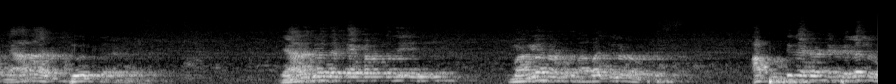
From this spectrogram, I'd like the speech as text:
జ్ఞాన జ్యోతి కలగాలి జ్ఞాన జ్యోతి అంటే ఎక్కడ ఉంటుంది మనలోనే ఉంటుంది నా మధ్యలోనే ఉంటుంది. ఆ పుట్టినటువంటి పిల్లలు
